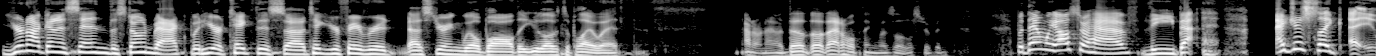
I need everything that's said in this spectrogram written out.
you're not going to send the stone back but here take this uh, take your favorite uh, steering wheel ball that you love to play with. I don't know. The, the, that whole thing was a little stupid. But then we also have the ba- I just like I,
